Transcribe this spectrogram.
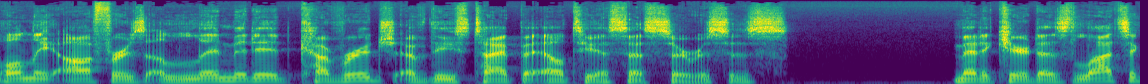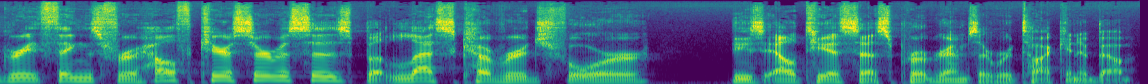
only offers a limited coverage of these type of LTSS services. Medicare does lots of great things for healthcare services, but less coverage for these LTSS programs that we're talking about.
